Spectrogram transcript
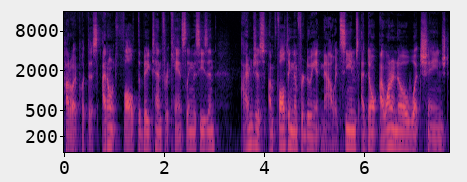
how do I put this? I don't fault the Big Ten for canceling the season. I'm just I'm faulting them for doing it now. It seems I don't I want to know what changed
